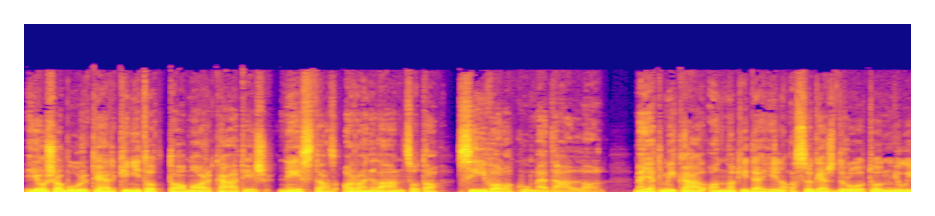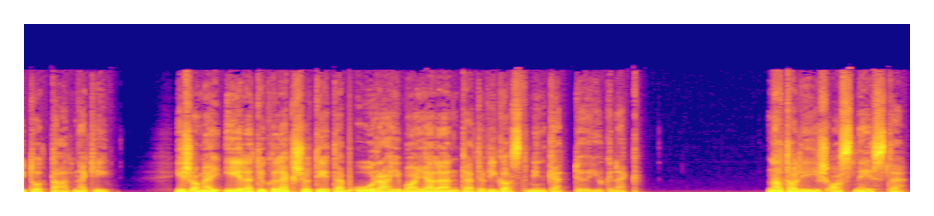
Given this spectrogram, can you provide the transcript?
Josa Burker kinyitotta a markát, és nézte az aranyláncot a szív alakú medállal, melyet Mikál annak idején a szöges dróton nyújtott át neki, és amely életük legsötétebb óráiban jelentett vigaszt mindkettőjüknek. Natali is azt nézte,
